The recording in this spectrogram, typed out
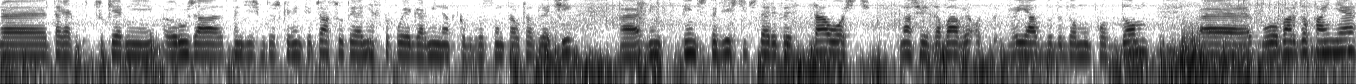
e, tak jak w cukierni Róża spędziliśmy troszkę więcej czasu, to ja nie stopuję Garmina, tylko po prostu on cały czas leci. Więc 5.44 to jest całość naszej zabawy od wyjazdu do domu pod dom. Było bardzo fajnie.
